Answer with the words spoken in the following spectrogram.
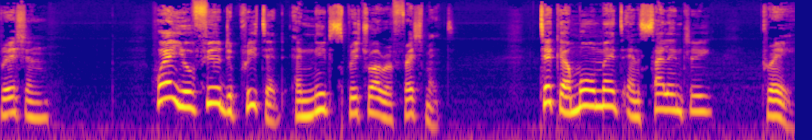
Inspiration When you feel depleted and need spiritual refreshment, take a moment and silently pray.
